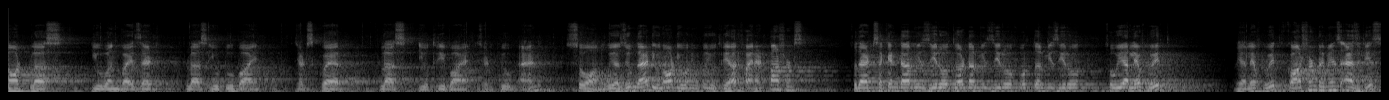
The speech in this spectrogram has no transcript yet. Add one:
naught plus u1 by z plus u2 by z square plus u3 by z cube and so on. We assume that u naught, u1, u2, u3 are finite constants. So that second term is 0, third term is 0, fourth term is 0. So we are left with, we are left with constant remains as it is.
